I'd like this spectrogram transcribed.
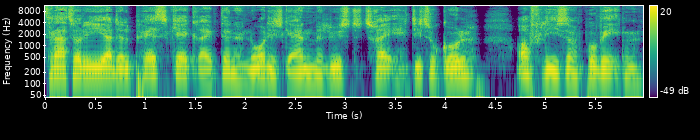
Trattoria del Pesce greb den nordiske an med lyst træ, de tog gulv og fliser på væggen.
